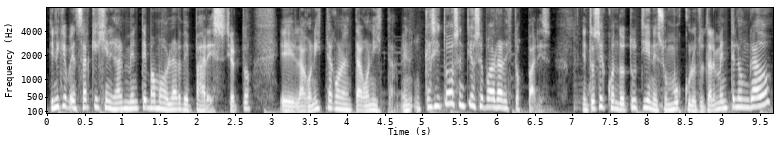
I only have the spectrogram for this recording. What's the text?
Tienes que pensar que generalmente vamos a hablar de pares, ¿cierto? el agonista con antagonista. En, en casi todo sentido se puede hablar de estos pares. Entonces, cuando tú tienes un músculo totalmente elongado,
